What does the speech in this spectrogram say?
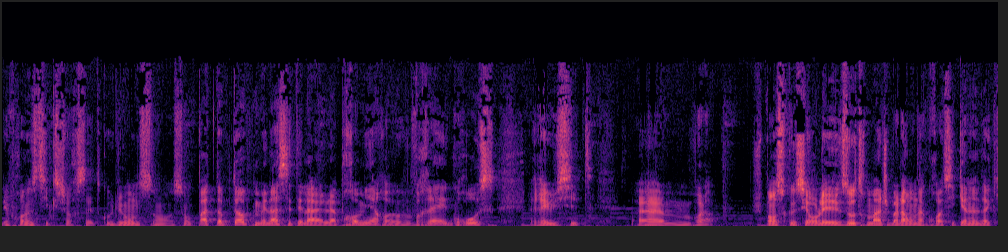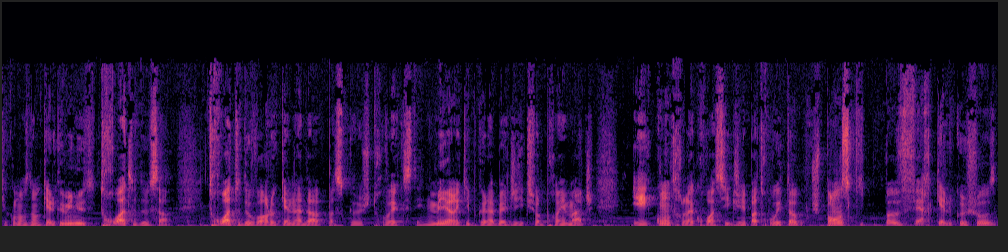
Les pronostics sur cette Coupe du Monde sont, sont pas top top, mais là c'était la, première vraie grosse réussite. Euh, voilà, je pense que sur les autres matchs, bah là on a Croatie-Canada qui commence dans quelques minutes. Trop hâte de ça. Trop de voir le Canada parce que je trouvais que c'était une meilleure équipe que la Belgique sur le premier match. Et contre la Croatie que j'ai pas trouvé top, je pense qu'ils peuvent faire quelque chose.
